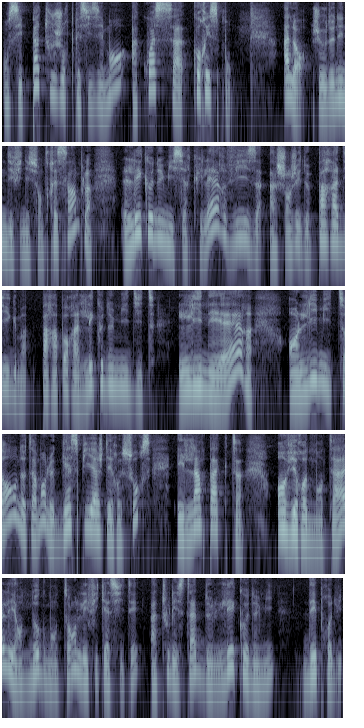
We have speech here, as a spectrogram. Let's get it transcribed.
on ne sait pas toujours précisément à quoi ça correspond. Alors, je vais vous donner une définition très simple. L'économie circulaire vise à changer de paradigme par rapport à l'économie dite linéaire en limitant notamment le gaspillage des ressources et l'impact environnemental et en augmentant l'efficacité à tous les stades de l'économie des produits.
